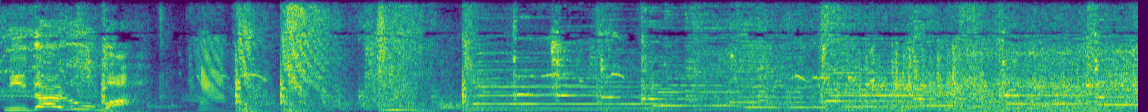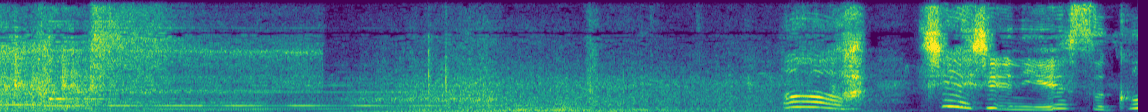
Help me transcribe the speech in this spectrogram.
你带路吧。斯库。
